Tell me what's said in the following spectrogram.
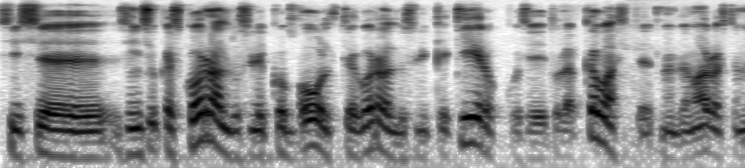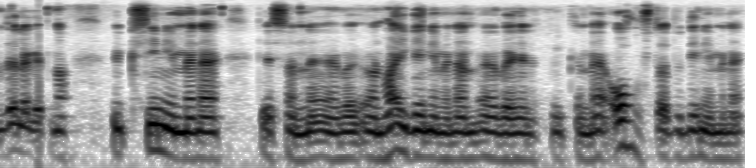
siis eh, siin sihukest korralduslikku poolt ja korralduslikke keerukusi tuleb kõvasti, et me peame arvestama sellega, et noh, üks inimene, kes on, on haige inimene või ütleme, ohustatud inimene,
